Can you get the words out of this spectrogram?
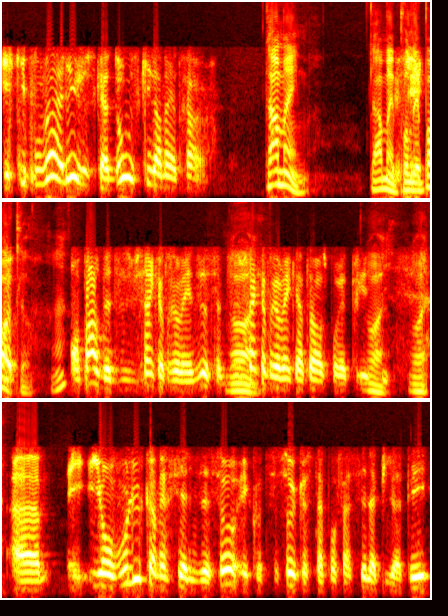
et qui pouvait aller jusqu'à 12 km heure. Quand même. Quand même, pour l'époque, là. Hein? On parle de 1890, c'est 1894 pour être précis. Ouais, ouais. Euh, ils ont voulu commercialiser ça. Écoute, c'est sûr que c'était pas facile à piloter.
